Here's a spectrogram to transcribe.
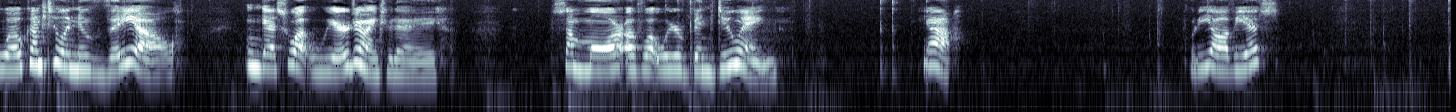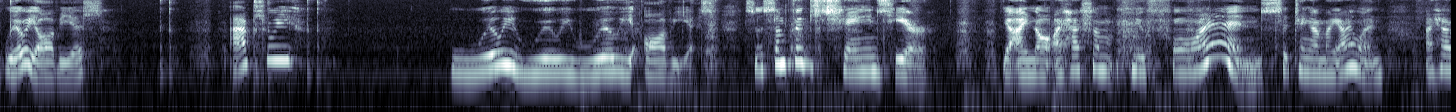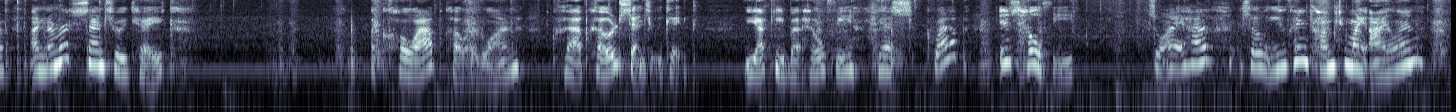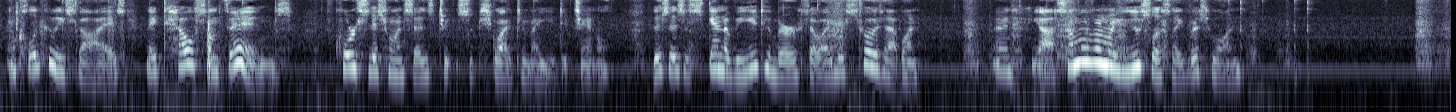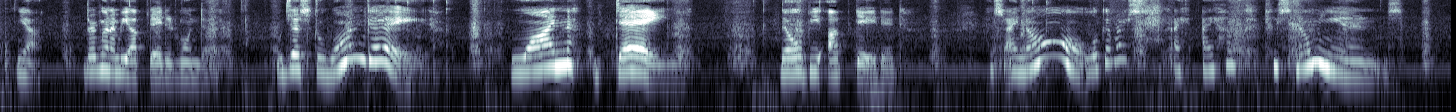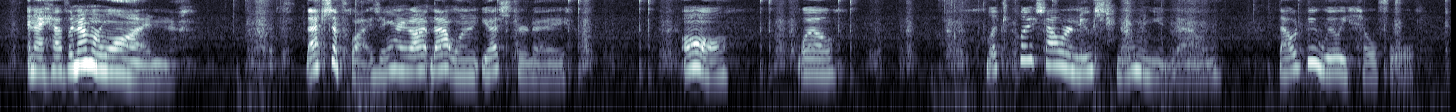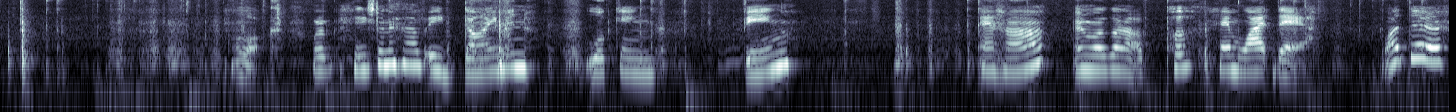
Welcome to a new video. And guess what we're doing today? Some more of what we've been doing. Yeah. Pretty obvious. Really obvious. Actually, really, really, really obvious. So something's changed here. Yeah, I know. I have some new friends sitting on my island. I have a number century cake, a crab colored one, crab colored century cake. Yucky but healthy. Yes, crab is healthy. So I have, so you can come to my island and click these guys. They tell some things. Of course, this one says to subscribe to my YouTube channel. This is a skin of a YouTuber, so I just chose that one. And yeah, some of them are useless, like this one. Yeah. They're gonna be updated one day. Just one day. One day. They'll be updated. Yes, I know. Look at my. I, I have two snow minions. And I have a number one. That's surprising. I got that one yesterday. Oh. Well. Let's place our new snow minion down. That would be really helpful. Look, he's gonna have a diamond looking thing. Uh-huh. And we're gonna put him right there. Right there.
